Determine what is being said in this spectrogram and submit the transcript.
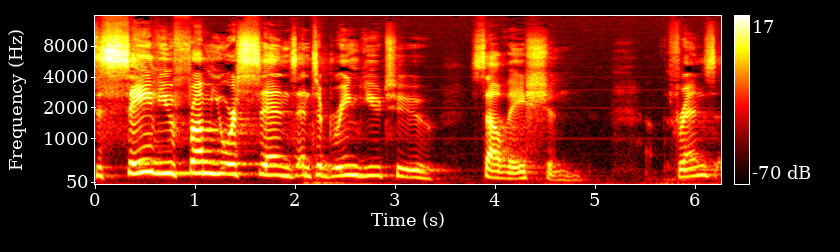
to save you from your sins and to bring you to salvation? Friends,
